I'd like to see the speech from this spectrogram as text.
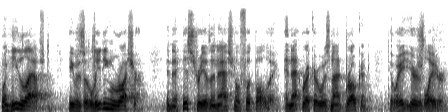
When he left, he was the leading rusher in the history of the National Football League, and that record was not broken till eight years later.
